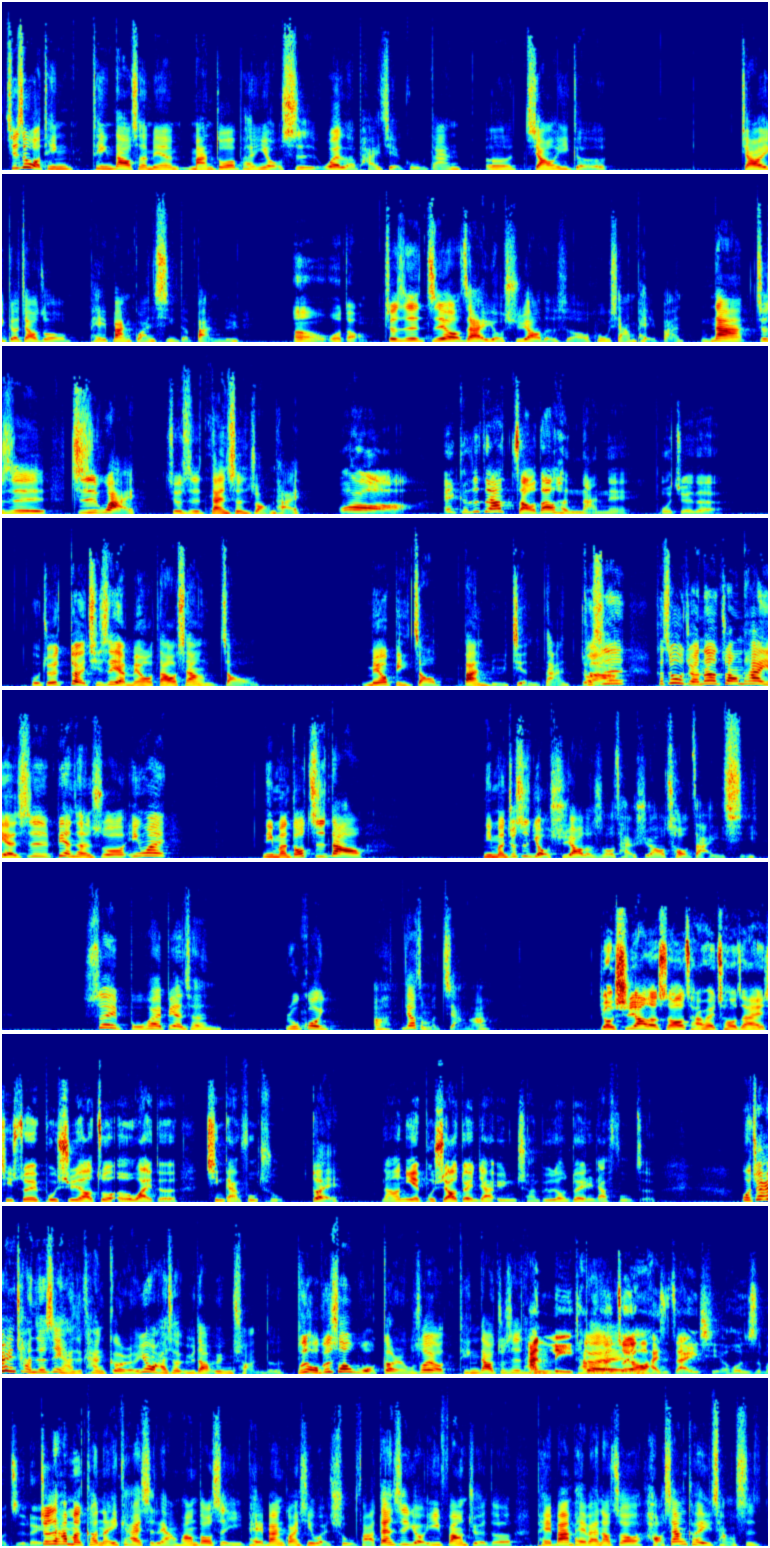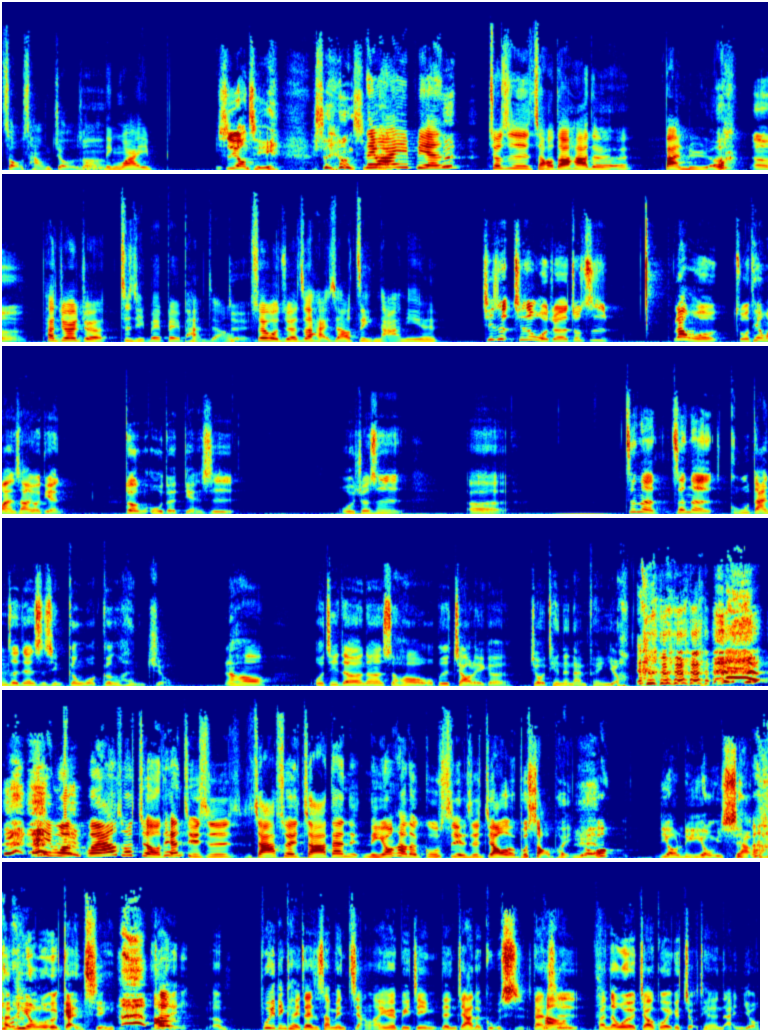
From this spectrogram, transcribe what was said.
其实我听听到身边蛮多朋友是为了排解孤单而交一个交一个叫做陪伴关系的伴侣，嗯，我懂。就是只有在有需要的时候互相陪伴，那就是之外就是单身状态。哇，哎、可是这要找到很难呢，我觉得。我觉得对，其实也没有到像找没有比找伴侣简单，啊可是可是我觉得那个状态也是变成说，因为你们都知道，你们就是有需要的时候才需要凑在一起，所以不会变成如果啊要怎么讲啊？有需要的时候才会凑在一起，所以不需要做额外的情感付出，对，然后你也不需要对人家晕船，不用对人家负责。我觉得晕船这件事情还是看个人，因为我还是有遇到晕船的，不是我不是说我个人，我说有听到就是案例，他们可能最后还是在一起了，或者是什么之类的。就是他们可能一开始两方都是以陪伴关系为出发，但是有一方觉得陪伴陪伴到之后，好像可以尝试走长久的时候，嗯另外一试用期，试用期啊。另外一边就是找到他的伴侣了，嗯，他就会觉得自己被背叛这样。对所以我觉得这还是要自己拿捏。其实其实我觉得就是让我昨天晚上有点顿悟的点是，我就是呃，真的真的孤单这件事情跟我跟很久，然后我记得那个时候我不是交了一个九天的男朋友，哎、我我要说九天其实渣虽渣，但你你用他的故事也是交了不少朋友。要利用一下吧，利用了我的感情，这呃不一定可以在这上面讲了，因为毕竟人家的故事，但是反正我有交过一个九天的男友，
